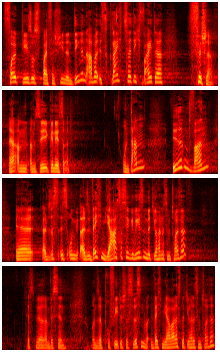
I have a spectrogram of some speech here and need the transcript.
folgt Jesus bei verschiedenen Dingen, aber ist gleichzeitig weiter Fischer ja, am, am See Genezareth. Und dann irgendwann, äh, also das ist also in welchem Jahr ist das hier gewesen mit Johannes dem Täufer? Testen wir ein bisschen unser prophetisches Wissen. In welchem Jahr war das mit Johannes dem Täufer?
